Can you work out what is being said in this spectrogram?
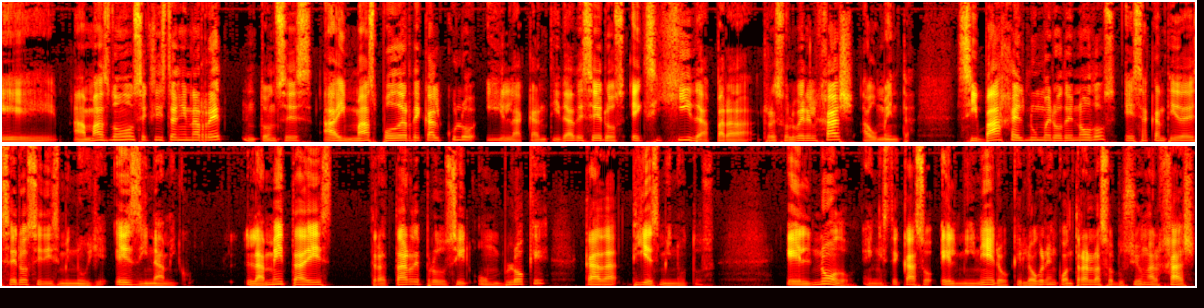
Eh, a más nodos existan en la red, entonces hay más poder de cálculo y la cantidad de ceros exigida para resolver el hash aumenta. Si baja el número de nodos, esa cantidad de ceros se disminuye. Es dinámico. La meta es tratar de producir un bloque cada 10 minutos. El nodo, en este caso el minero que logra encontrar la solución al hash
